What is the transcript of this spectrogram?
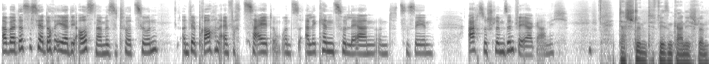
Aber das ist ja doch eher die Ausnahmesituation. Und wir brauchen einfach Zeit, um uns alle kennenzulernen und zu sehen, ach, so schlimm sind wir ja gar nicht. Das stimmt, wir sind gar nicht schlimm.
